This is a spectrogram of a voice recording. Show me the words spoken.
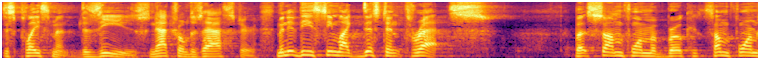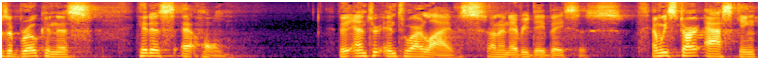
displacement, disease, natural disaster. Many of these seem like distant threats, but some, form of broken, some forms of brokenness hit us at home. They enter into our lives on an everyday basis. And we start asking,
